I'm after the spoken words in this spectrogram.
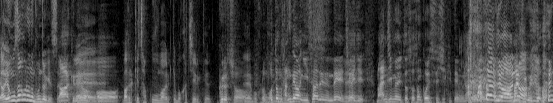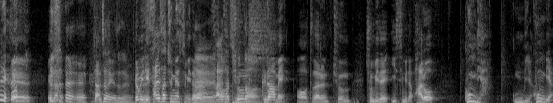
야, 영상으로는 본 적이 있어요. 아, 그래요? 예, 예. 어. 막 이렇게 잡고 막 이렇게 뭐 같이 이렇게 그렇죠. 네, 뭐 그런 보통 거 상대방이 있어야 되는데 제가 예. 이제 만지면 또 소송 걸 수 있기 때문에 아니요, 안 아니요. 만지고 있어서. 예. 괜찮아요. 예, 예. 자, 괜찮아요, 괜찮아요. 그러면 네. 이제 살사 춤이었습니다. 네, 살사 아, 춤. 재밌다. 그 다음에 어, 또 다른 춤 준비돼 있습니다. 바로 cumbia. cumbia. cumbia.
